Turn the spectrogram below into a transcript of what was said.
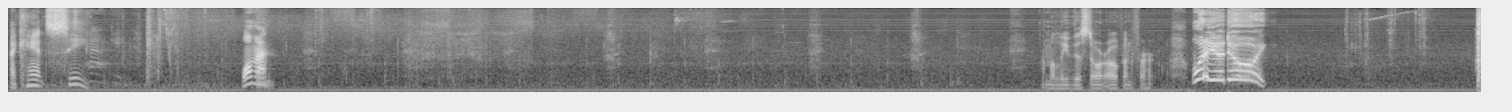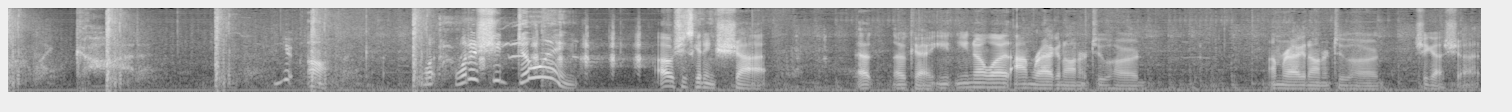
I can't see. Woman! I'm gonna leave this door open for her. What are you doing? Oh my god. You oh. What what is she doing? Oh, she's getting shot. Uh, okay, you, you know what? I'm ragging on her too hard. I'm ragging on her too hard. She got shot.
